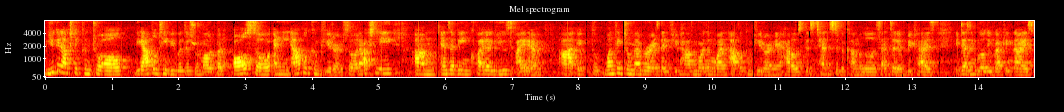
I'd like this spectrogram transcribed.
you can actually control the Apple TV with this remote, but also any Apple computer. So it actually um, ends up being quite a used item. Uh, it, the one thing to remember is that if you have more than one Apple computer in your house, this tends to become a little sensitive because it doesn't really recognize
